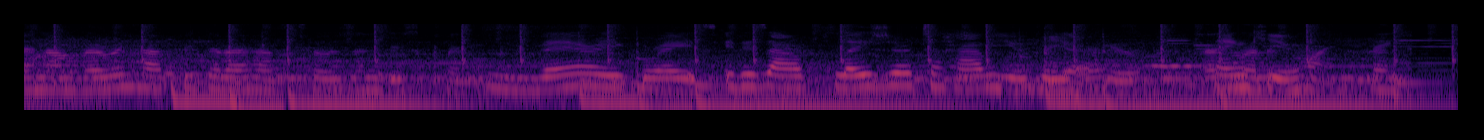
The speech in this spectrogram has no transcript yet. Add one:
and I'm very happy that I have chosen this clinic. Very great. It is our pleasure to have you here. Thank you. Thank well you. Thank you.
